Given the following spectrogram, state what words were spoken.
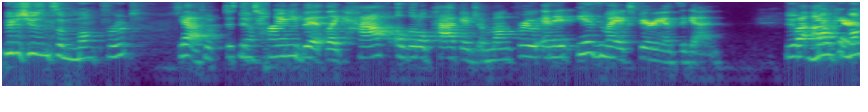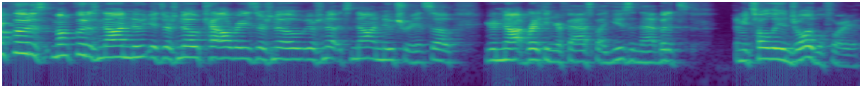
You're just using some monk fruit. Yeah, just yeah. a tiny bit, like half a little package of monk fruit. And it is my experience again. Yeah, but monk, monk, food is monk fruit is non there's no calories, there's no there's no it's non nutrient, so you're not breaking your fast by using that. But it's I mean totally enjoyable for you.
